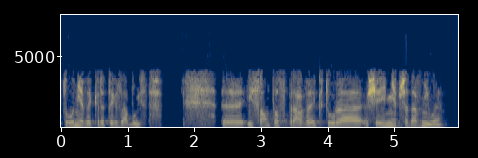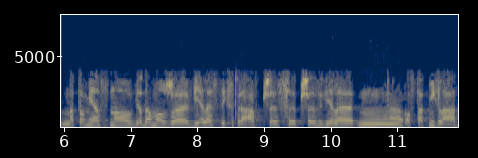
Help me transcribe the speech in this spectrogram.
100 niewykrytych zabójstw. I są to sprawy, które się nie przedawniły. Natomiast no, wiadomo, że wiele z tych spraw przez, przez wiele mm, ostatnich lat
